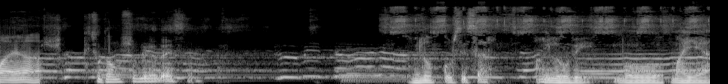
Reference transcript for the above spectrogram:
মায়া কিছু ধ্বংস করে দেয় আমি লোভ করছি স্যার। আমি লোভী বউ মাইয়া।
